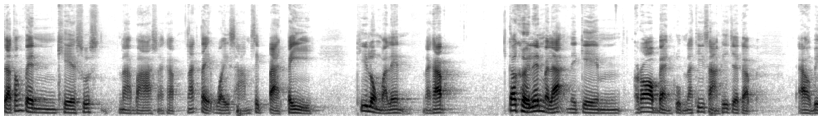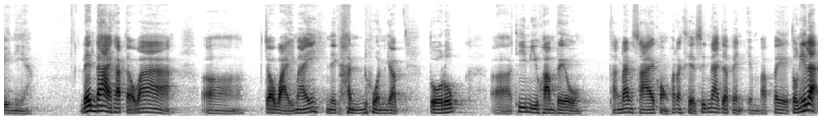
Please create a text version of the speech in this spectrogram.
จะต้องเป็นเคซุสนาบาสนะครับนักเตะวัย 38 ปีที่ลงมาเล่นนะครับ ก็เคยเล่นมาแล้วในเกมรอบแบ่งกลุ่มนัดที่ 3 ที่เจอกับแอลเบเนีย เล่นได้ครับแต่ว่าจะไหวไหมในการดวลกับตัวรุกที่มีความเร็วทางด้านซ้ายของฝรั่งเศสซึ่งน่าจะเป็นเอ็มบัปเป้ตรงนี้แหละ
